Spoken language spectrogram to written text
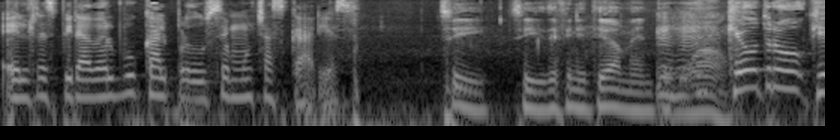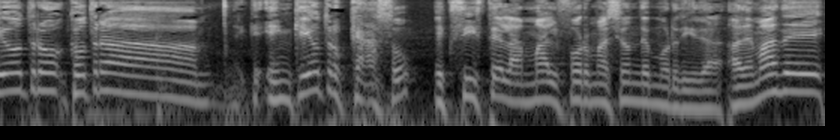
el respirador bucal produce muchas caries. Sí, sí, definitivamente. ¿Qué otro, qué otro, qué otra, en qué otro caso existe la malformación de mordida? Además de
